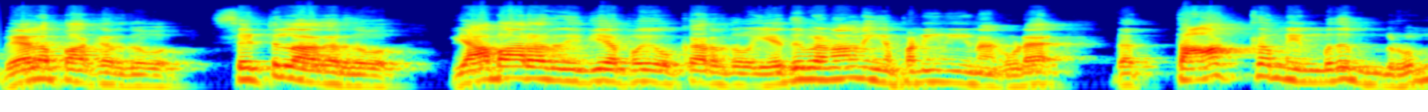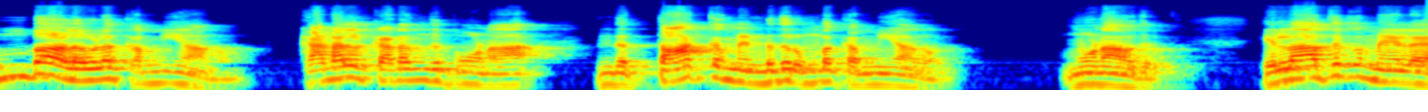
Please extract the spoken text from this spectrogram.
வேலை பார்க்கறதோ செட்டில் ஆகிறதோ வியாபார ரீதியாக போய் உட்காரதோ எது வேணாலும் நீங்கள் பண்ணினீங்கன்னா கூட இந்த தாக்கம் என்பது ரொம்ப அளவில் கம்மியாகும். கடல் கடந்து போனால் இந்த தாக்கம் என்பது ரொம்ப கம்மியாகும். மூணாவது எல்லாத்துக்கும் மேலே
